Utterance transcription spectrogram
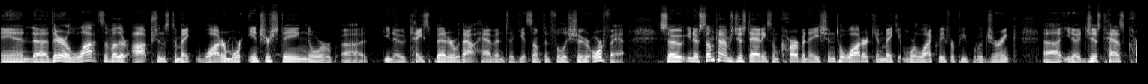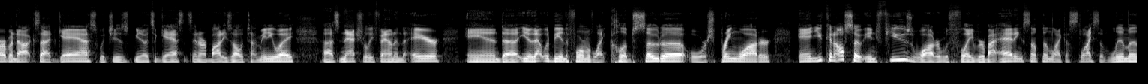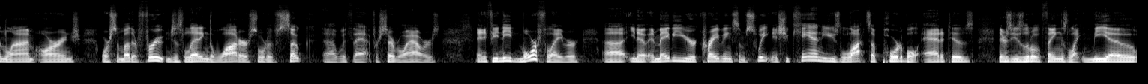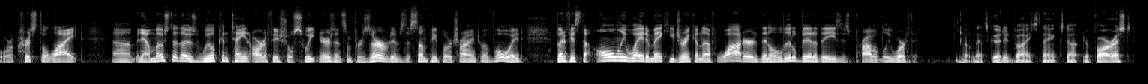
And uh, there are lots of other options to make water more interesting or uh, you know taste better without having to get something full of sugar or fat. So you know sometimes just adding some carbonation to water can make it more likely for people to drink. Uh, you know it just has carbon dioxide gas, which is you know it's a gas that's in our bodies all the time anyway. Uh, it's naturally found in the air, and uh, you know that would be in the form of like club soda or spring water. And you can also infuse water with flavor by adding something like a slice of lemon, lime, orange, or some other fruit, and just letting the water sort of soak uh, with that for several hours. And if you need more flavor, uh, you know, and maybe you're craving some sweetness, you can use lots of portable additives. There's these little things like Mio or Crystal Light. Um, now, most of those will contain artificial sweeteners and some preservatives that some people are trying to avoid. But if it's the only way to make you drink enough water, then a little bit of these is probably worth it. Well, that's good advice. Thanks, Dr. Forrest.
